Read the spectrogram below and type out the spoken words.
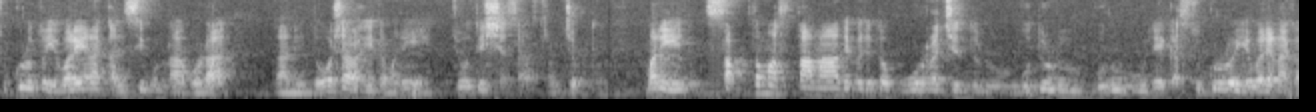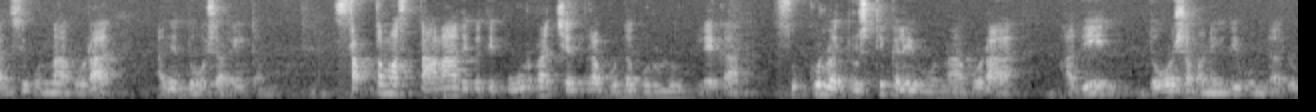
శుక్రుడితో ఎవరైనా కలిసి ఉన్నా కూడా దాన్ని దోషరహితమని జ్యోతిష్య శాస్త్రం చెబుతుంది. మరి సప్తమ స్థానాధిపతితో పూర్ణచంద్రుడు బుధుడు గురువు లేక శుక్రుడు ఎవరైనా కలిసి ఉన్నా కూడా అది దోషరహితం. సప్తమ స్థానాధిపతి పూర్ణచంద్ర బుధ గురులు లేక శుక్రుల దృష్టి కలిగి ఉన్నా కూడా అది దోషం అనేది ఉండదు.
